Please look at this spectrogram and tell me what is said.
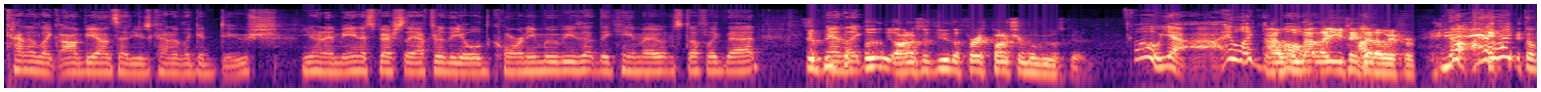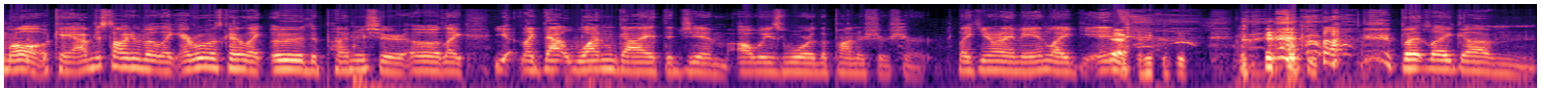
kind of like ambiance that he was kind of like a douche. You know what I mean? Especially after the old corny movies that they came out and stuff like that. To be And, like- completely honest with you, the first Punisher movie was good. Oh yeah, I I like them I will all. not let you take I'm- that away from me. no, I like them all. Okay, I'm just talking about like everyone's kind of like, oh, the Punisher. Oh, like you, like that one guy at the gym always wore the Punisher shirt. Like you know what I mean? Like, it, Yeah, but like um,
